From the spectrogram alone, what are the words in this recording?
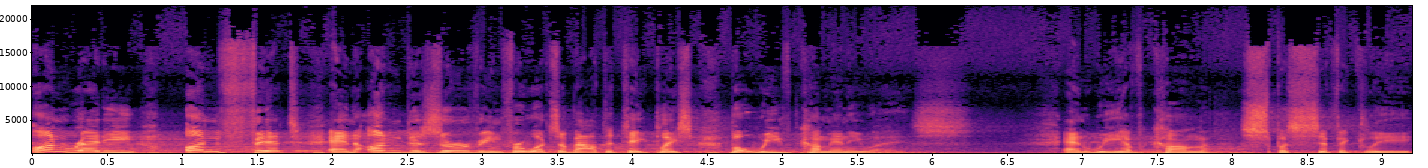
unready, unfit, and undeserving for what's about to take place. But we've come anyways. And we have come specifically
